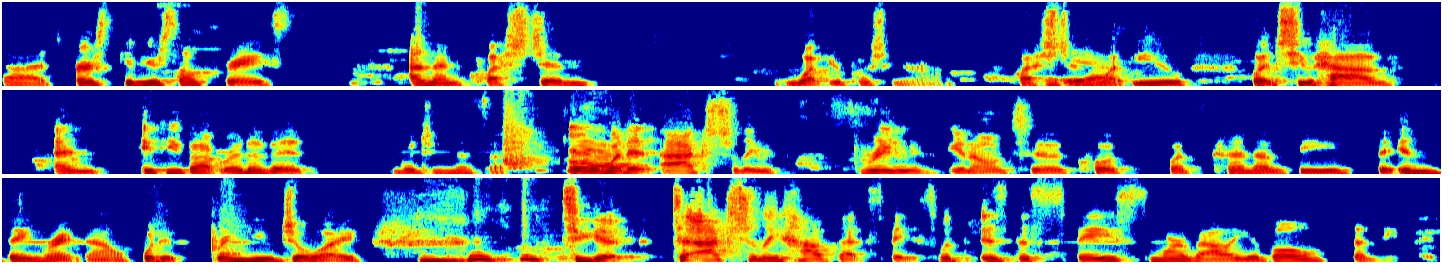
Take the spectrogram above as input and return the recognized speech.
that first give yourself grace and then question what you're pushing around. Question yeah. what you what you have and if you got rid of it would you miss it? Or yeah. would it actually bring you know to quote what's kind of the the in thing right now would it bring you joy to get to actually have that space? What is the space more valuable than the item?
